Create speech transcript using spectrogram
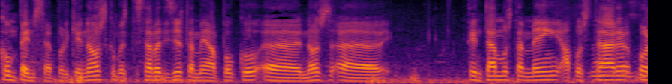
Compensa, porque nós, como estava a dizer também há pouco, uh, nós uh, tentamos tamén apostar por,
